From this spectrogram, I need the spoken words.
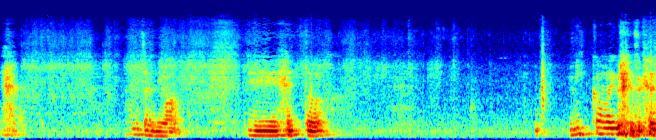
はんちゃんにはえー、っと3日前ぐらいですかね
